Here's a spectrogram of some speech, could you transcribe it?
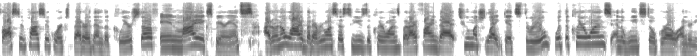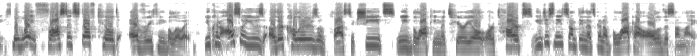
frosted plastic works better than the clear stuff. In my experience, I don't know why, but everyone says to use the clear ones, but I find that too much light gets through with the clear ones and the weeds still grow underneath. The white frosted stuff killed everything below it. You can also use other colors of plastic sheets, weed blocking material, or tarps. You just need something that's gonna block out all of the sunlight.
